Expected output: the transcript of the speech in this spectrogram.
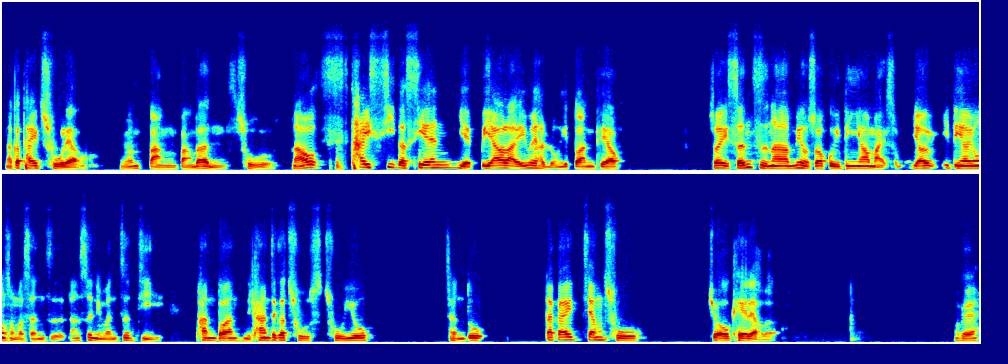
那个太粗了。你们绑绑的很粗，然后太细的线也不要了，因为很容易断掉。所以绳子呢，没有说规定要买什么，要一定要用什么绳子，但是你们自己判断。你看这个粗粗优程度，大概这样粗就 OK 了了。OK，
